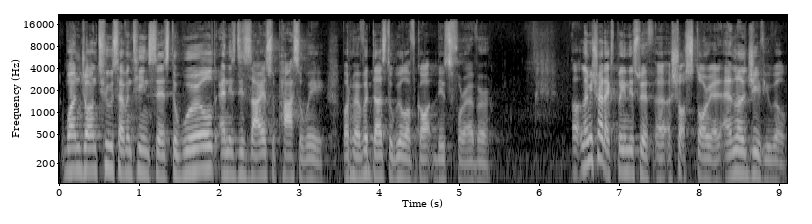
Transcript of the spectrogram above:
1 John 2 17 says, The world and its desires will pass away, but whoever does the will of God lives forever. Uh, let me try to explain this with a, a short story, an analogy, if you will.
